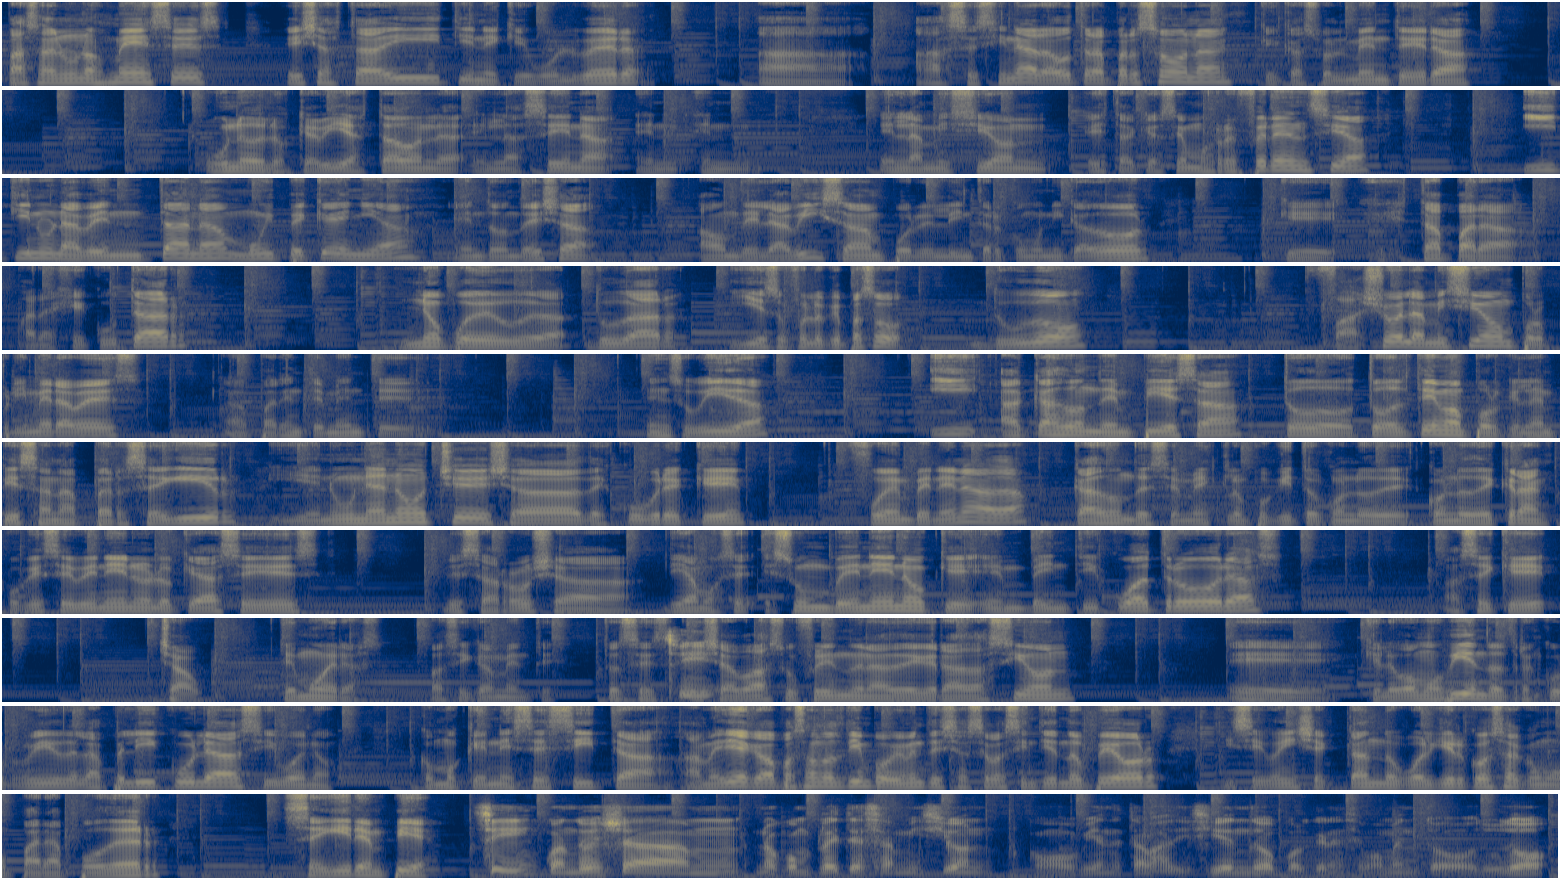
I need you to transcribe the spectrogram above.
pasan unos meses, ella está ahí, tiene que volver a, asesinar a otra persona, que casualmente era uno de los que había estado en la, en cena, en, la misión esta que hacemos referencia, y tiene una ventana muy pequeña en donde ella, a donde le avisan por el intercomunicador que está para ejecutar, no puede dudar, y eso fue lo que pasó. Dudó, falló la misión por primera vez, aparentemente en su vida, y acá es donde empieza todo, todo el tema porque la empiezan a perseguir. Y en una noche ya descubre que fue envenenada. Acá es donde se mezcla un poquito con lo de, con lo de Crank, porque ese veneno lo que hace es desarrolla, digamos, es un veneno que en 24 horas hace que, chau, te mueras, básicamente. Entonces ella va sufriendo una degradación eh, que lo vamos viendo al transcurrir de las películas y bueno, como que necesita, a medida que va pasando el tiempo, obviamente ya se va sintiendo peor y se va inyectando cualquier cosa como para poder seguir en pie. Sí, cuando ella mm, no completa esa misión, como bien estabas diciendo, porque en ese momento dudó,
